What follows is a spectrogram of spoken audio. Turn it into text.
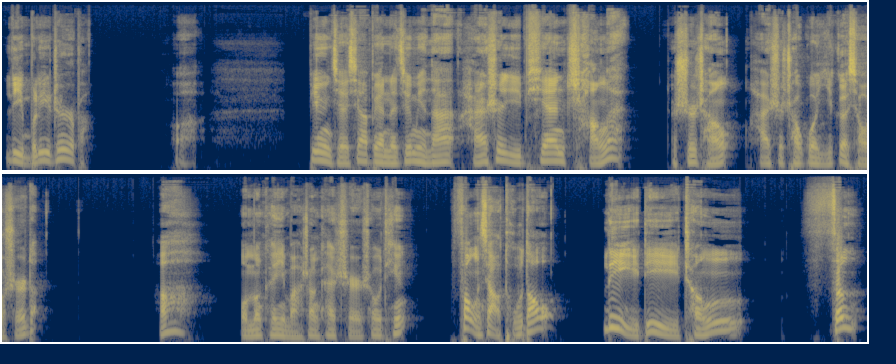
励不励志吧？啊，并且下边的精品单还是一篇长案，时长还是超过一个小时的啊。我们可以马上开始收听，放下屠刀，立地成僧。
